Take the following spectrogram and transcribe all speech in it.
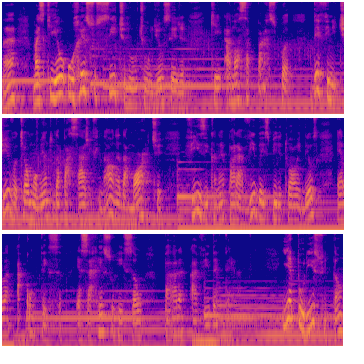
né? mas que eu o ressuscite no último dia, ou seja, que a nossa Páscoa definitiva, que é o momento da passagem final, né, da morte física, né, para a vida espiritual em Deus, ela aconteça, essa ressurreição para a vida eterna. E é por isso então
